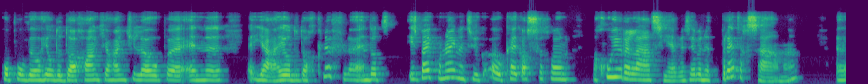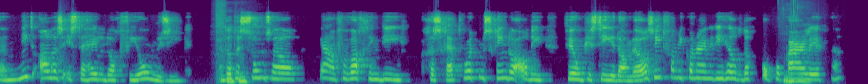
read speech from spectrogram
koppel wil heel de dag handje handje lopen en uh, ja, heel de dag knuffelen. En dat is bij konijn natuurlijk ook. Kijk, als ze gewoon een goede relatie hebben, ze hebben het prettig samen. Uh, niet alles is de hele dag vioolmuziek. En dat is soms wel ja, een verwachting die geschept wordt misschien door al die filmpjes die je dan wel ziet van die konijnen die heel de dag op elkaar liggen.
